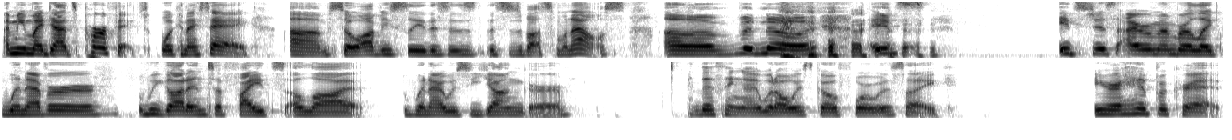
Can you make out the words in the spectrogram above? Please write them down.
I mean my dad's perfect. What can I say? Um so obviously this is this is about someone else. Um but no, it's it's just I remember like whenever we got into fights a lot when I was younger, the thing I would always go for was like you're a hypocrite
